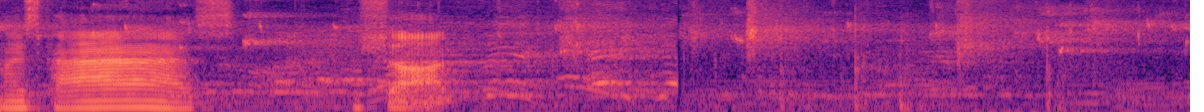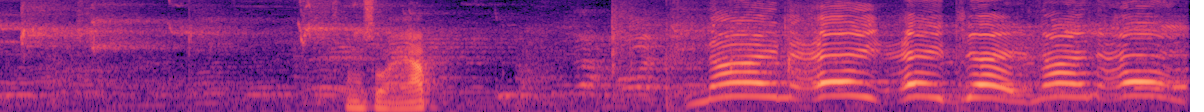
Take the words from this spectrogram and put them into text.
Nice pass. Good shot. ทรงสวยครับ Nine eight AJ. Nine eight.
